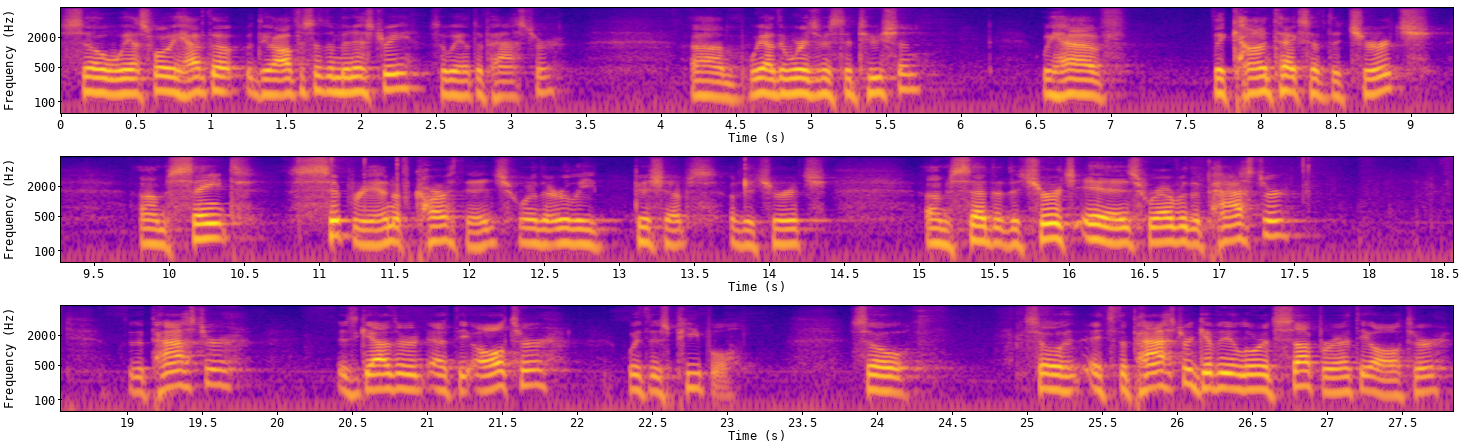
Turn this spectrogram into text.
So that's why we have the, the office of the ministry. So we have the pastor. Um, we have the words of institution. We have the context of the church. Um, Saint Cyprian of Carthage, one of the early bishops of the church, um, said that the church is wherever the pastor, the pastor is gathered at the altar with his people. So, so it's the pastor giving the Lord's Supper at the altar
